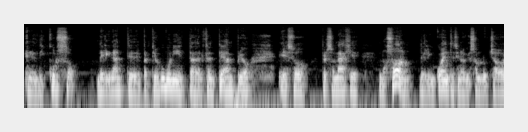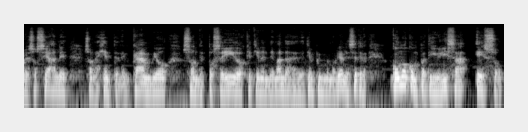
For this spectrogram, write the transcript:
en el discurso delirante del Partido Comunista, del Frente Amplio, esos personajes no son delincuentes, sino que son luchadores sociales, son agentes del cambio, son desposeídos que tienen demandas desde tiempo inmemorial, etc. ¿Cómo compatibiliza eso?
